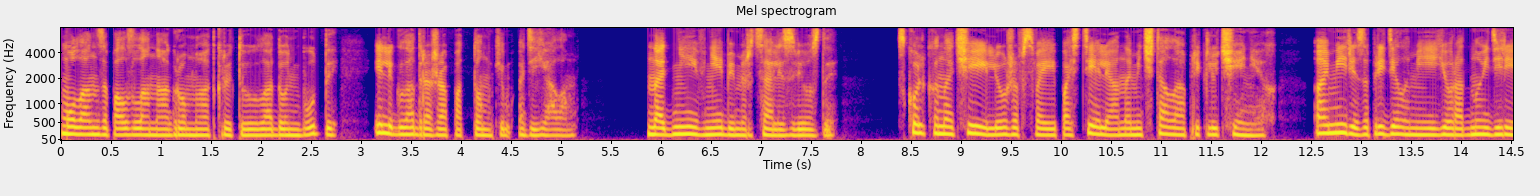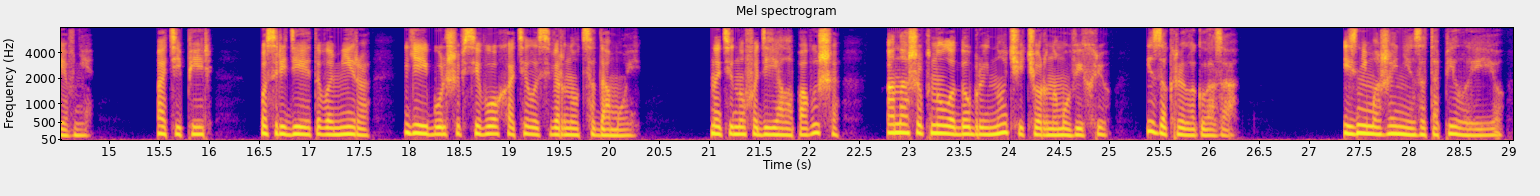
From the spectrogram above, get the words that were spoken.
Мулан заползла на огромную открытую ладонь Будды и легла дрожа под тонким одеялом. Над ней в небе мерцали звезды. Сколько ночей, лежа в своей постели, она мечтала о приключениях, о мире за пределами ее родной деревни. А теперь, посреди этого мира, ей больше всего хотелось вернуться домой. Натянув одеяло повыше, она шепнула доброй ночи черному вихрю и закрыла глаза. Изнеможение затопило ее —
